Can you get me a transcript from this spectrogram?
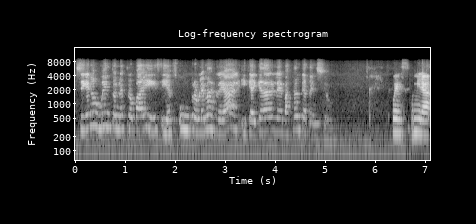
sigue en aumento en nuestro país y es un problema real y que hay que darle bastante atención? Pues mira,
